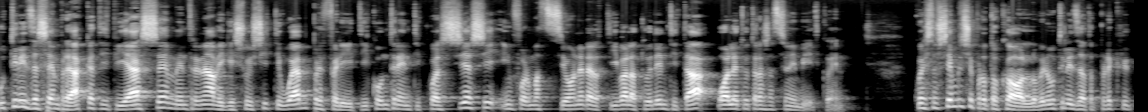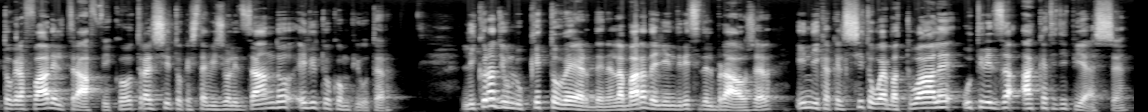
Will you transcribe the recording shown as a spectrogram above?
Utilizza sempre HTTPS mentre navighi sui siti web preferiti contenenti qualsiasi informazione relativa alla tua identità o alle tue transazioni Bitcoin. Questo semplice protocollo viene utilizzato per crittografare il traffico tra il sito che stai visualizzando ed il tuo computer. L'icona di un lucchetto verde nella barra degli indirizzi del browser indica che il sito web attuale utilizza HTTPS.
